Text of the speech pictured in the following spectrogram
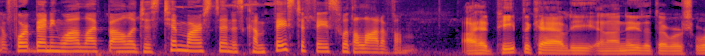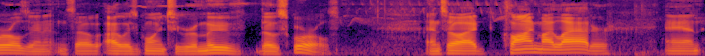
And Fort Benning wildlife biologist Tim Marston has come face to face with a lot of them. I had peeped the cavity and I knew that there were squirrels in it, and so I was going to remove those squirrels. And so I climbed my ladder and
